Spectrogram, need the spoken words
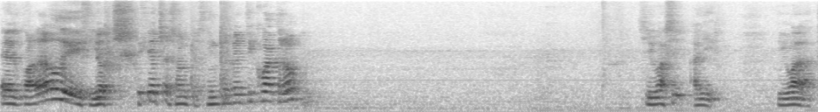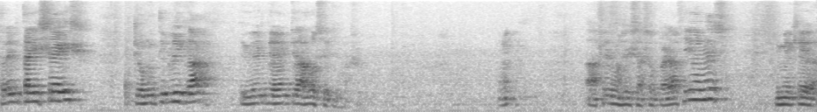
el cuadrado de 18. 18 son 324. Sigo así, allí. Igual a 36, que multiplica, evidentemente, a 2x más ¿Eh? Hacemos esas operaciones y me queda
